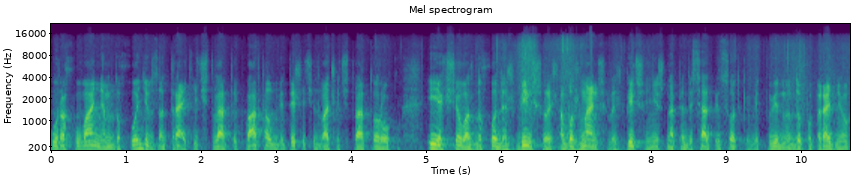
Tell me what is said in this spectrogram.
урахуванням доходів за третій, четвертий квартал 2024 року. І якщо у вас доходи збільшились або зменшились більше ніж на 50% відповідно до попереднього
